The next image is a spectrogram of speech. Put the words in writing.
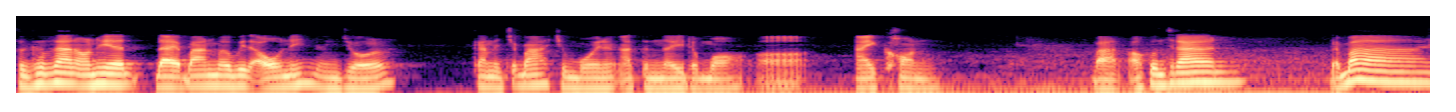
សង្ឃឹមថាអ្នកនាងដែលបានមើលវីដេអូនេះនឹងយល់កាន់តែច្បាស់ជាមួយនឹងអត្ថន័យរបស់ icon បាទអរគុណច្រើនបាយបាយ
